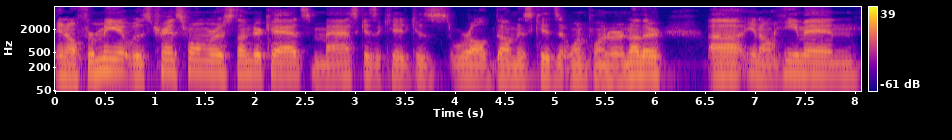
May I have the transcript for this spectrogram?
you know, for me it was Transformers, Thundercats, Mask as a kid because we're all dumb as kids at one point or another. Uh, you know, He-Man,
